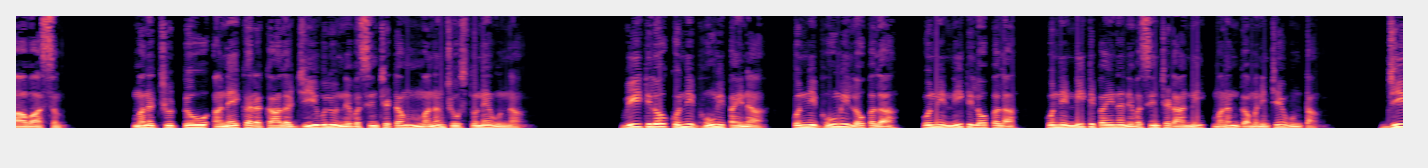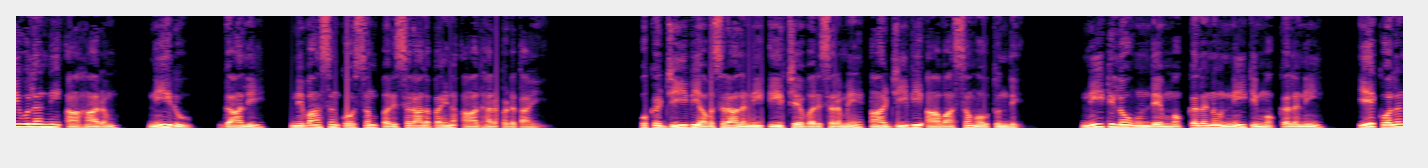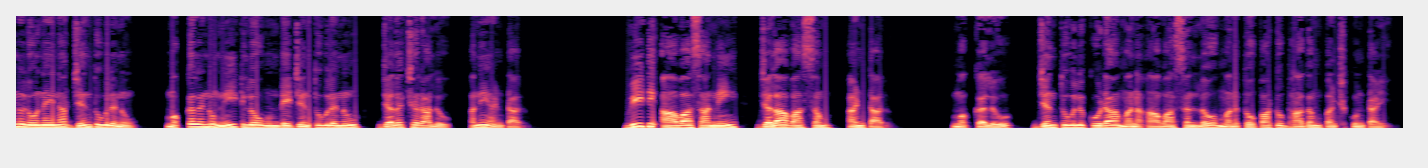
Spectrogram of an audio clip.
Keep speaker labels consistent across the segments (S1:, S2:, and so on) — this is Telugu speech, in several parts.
S1: ఆవాసం. మన చుట్టూ అనేక రకాల జీవులు నివసించటం మనం చూస్తూనే ఉన్నాం. వీటిలో కొన్ని భూమిపైన కొన్ని భూమి లోపల కొన్ని నీటి లోపల కొన్ని నీటిపైన నివసించడాన్ని మనం గమనించే ఉంటాం. జీవులన్నీ ఆహారం నీరు గాలి నివాసం కోసం పరిసరాలపైన ఆధారపడతాయి. ఒక జీవి అవసరాలన్నీ తీర్చే పరిసరమే ఆ జీవి ఆవాసం అవుతుంది. నీటిలో ఉండే మొక్కలను నీటి మొక్కలని ఏ కొలనులోనైనా జంతువులను మొక్కలను నీటిలో ఉండే జంతువులను జలచరాలు అని అంటారు. వీటి ఆవాసాన్ని జలావాసం అంటారు. మొక్కలు జంతువులు కూడా మన ఆవాసంలో మనతో పాటు భాగం పంచుకుంటాయి.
